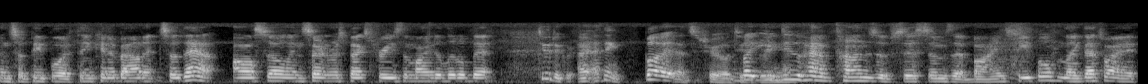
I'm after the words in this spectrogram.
and so people are thinking about it. So that also, in certain respects, frees the mind a little bit. to a degree I, I think But that's true to but degree, you yeah. do have tons of systems that binds people. Like that's why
